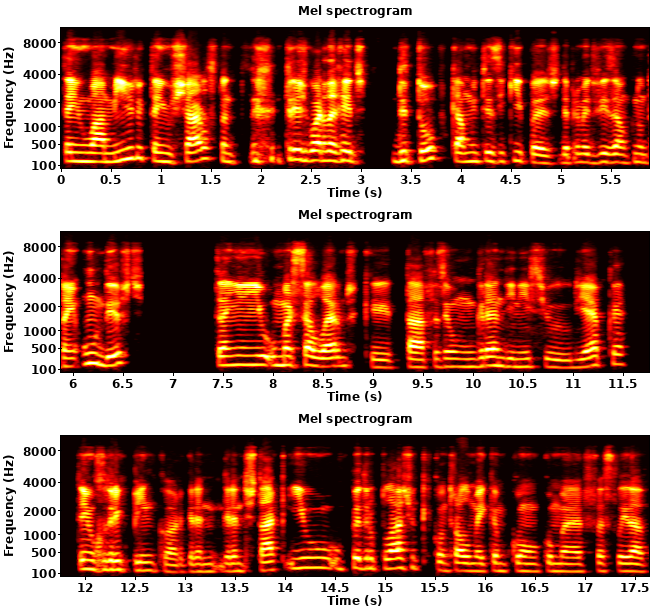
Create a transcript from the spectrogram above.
Tem o Amir, tem o Charles, portanto, três guarda-redes de topo, que há muitas equipas da primeira divisão que não têm um destes. Tem o Marcelo Hermes, que está a fazer um grande início de época. Tem o Rodrigo Pinho, claro, grande, grande destaque. E o, o Pedro Pelágio, que controla o meio campo com, com uma facilidade.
